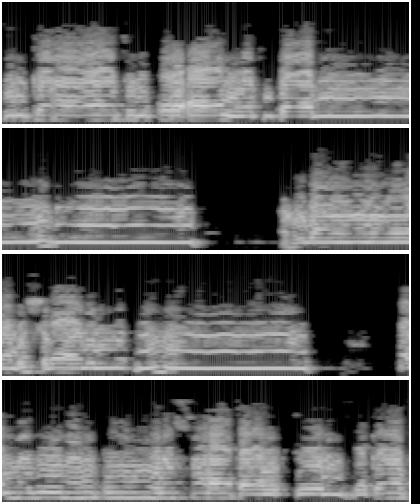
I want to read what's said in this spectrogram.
تلك آيات القرآن وكتاب يقيمون الصلاة ويؤتون الزكاة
